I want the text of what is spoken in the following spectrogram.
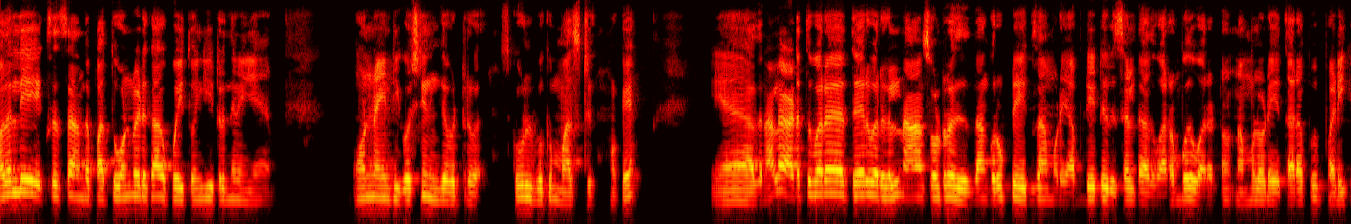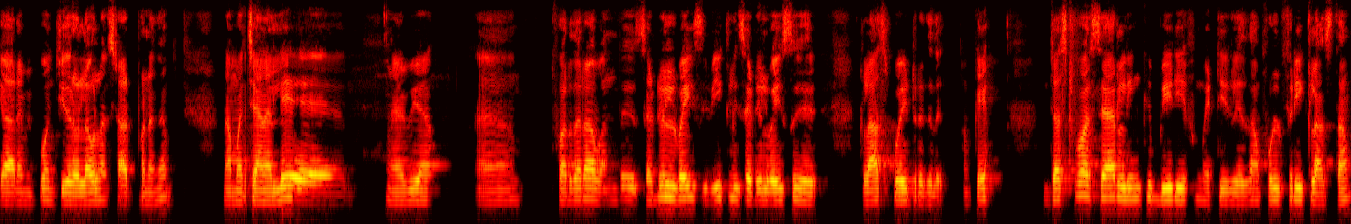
முதல்ல எக்ஸஸாக அந்த பத்து ஒன் வேர்டுக்காக போய் தொங்கிட்டு இருந்தேன் ஒன் நைன்டி கொஸ்டின் இங்கே விட்டுருவேன் ஸ்கூல் புக்கு மஸ்ட்டு ஓகே அதனால அடுத்து வர தேர்வர்கள் நான் சொல்றது இதுதான் குரூப் டூ எக்ஸாமுடைய அப்டேட் ரிசல்ட் அது வரும்போது வரட்டும். நம்மளுடைய தரப்பு படிக்க ஆரம்பிப்போம். ஜீரோ லெவலில் ஸ்டார்ட் பண்ணுங்க. நம்ம சேனல்லே ஃபர்தராக வந்து schedule wise weekly schedule wise class போயிட்டு இருக்குது okay just for share link PDF material தான். ஃபுல் ஃப்ரீ கிளாஸ் தான்.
